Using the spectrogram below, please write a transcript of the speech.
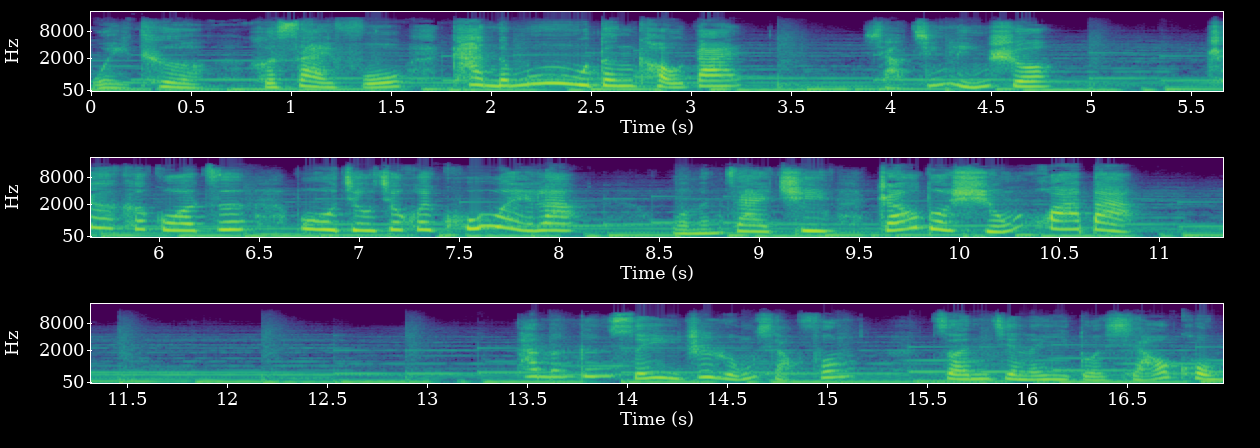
维特和赛弗看得目瞪口呆。小精灵说：“这颗果子不久就会枯萎了。”我们再去找朵雄花吧。他们跟随一只绒小蜂，钻进了一朵小孔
